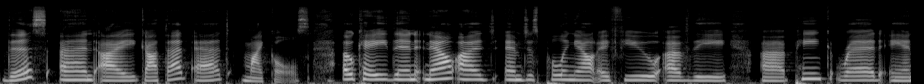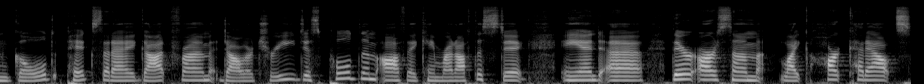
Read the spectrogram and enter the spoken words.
this and I got that at Michael's. Okay, then now I am just pulling out a few of the uh, pink, red, and gold picks that I got from Dollar Tree. Just pulled them off. They came right off the stick. And uh, there are some like heart cutouts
